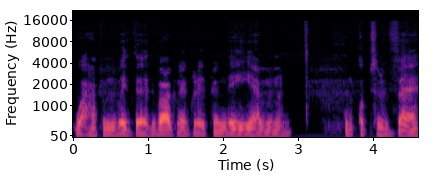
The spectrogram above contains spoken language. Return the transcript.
what happened with the, the Wagner Group and the, um, sort of uh,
